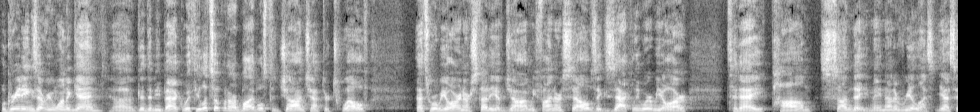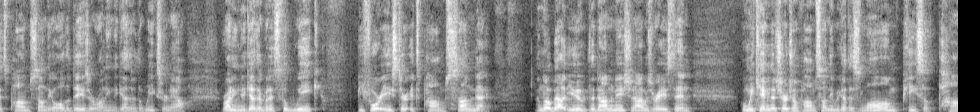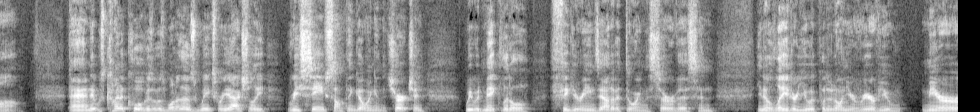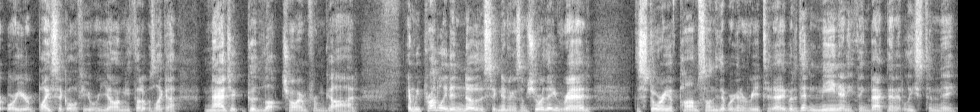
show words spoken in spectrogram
Well, greetings everyone again. Uh, good to be back with you. Let's open our Bibles to John chapter 12. That's where we are in our study of John. We find ourselves exactly where we are today, Palm Sunday. You may not have realized, yes, it's Palm Sunday. All the days are running together, the weeks are now running together, but it's the week before Easter, it's Palm Sunday. I don't know about you, the denomination I was raised in, when we came into church on Palm Sunday, we got this long piece of palm. And it was kind of cool because it was one of those weeks where you actually receive something going in the church. And we would make little figurines out of it during the service. And, you know, later you would put it on your rear view mirror or your bicycle if you were young. You thought it was like a magic good luck charm from God. And we probably didn't know the significance. I'm sure they read the story of Palm Sunday that we're going to read today, but it didn't mean anything back then, at least to me.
